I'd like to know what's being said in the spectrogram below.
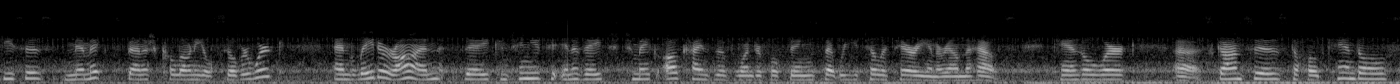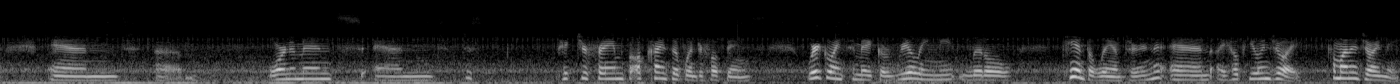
pieces mimicked Spanish colonial silverwork and later on, they continued to innovate to make all kinds of wonderful things that were utilitarian around the house candlework, uh, sconces to hold candles, and um, ornaments, and just picture frames, all kinds of wonderful things. We're going to make a really neat little candle lantern, and I hope you enjoy. Come on and join me.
